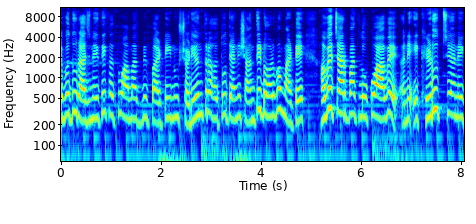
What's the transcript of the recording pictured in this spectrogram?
એ બધું રાજનૈતિક હતું, આમ આદમી પાર્ટીનું ષડયંત્ર હતું, ત્યાંની શાંતિ દોડવા માટે હવે ચાર પાંચ લોકો આવે અને એ ખેડૂત છે અને એ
